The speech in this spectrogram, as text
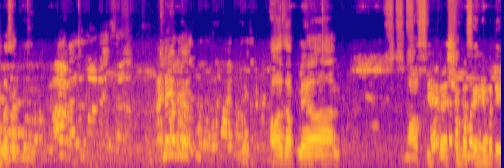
बसत आज आपल्या नाशिक शिवसेनेमध्ये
